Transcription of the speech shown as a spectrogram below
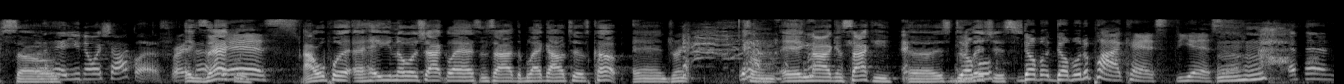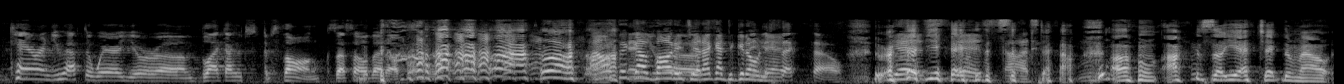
So Hey, you know what shot glass, right? there. exactly. Yes. I will put a hey, you know a shot glass inside the Black Guy Tips cup and drink some eggnog and sake. Uh, it's delicious. Double, double, double the podcast. Yes. Mm-hmm. And then Karen, you have to wear your um, black guy who tips thong because I saw that out. I don't think And I your, bought it uh, yet. I got to get on that. sex towel. Yes, yeah, yes. the sex God. towel. Um, I- so yeah, check them out.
